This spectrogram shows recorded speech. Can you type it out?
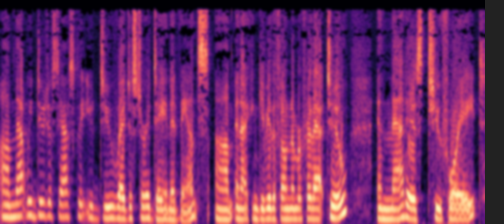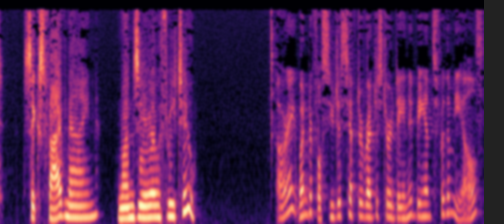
Um, that we do just ask that you do register a day in advance, um, and I can give you the phone number for that too, and that is 248 659 1032. All right, wonderful. So you just have to register a day in advance for the meals.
